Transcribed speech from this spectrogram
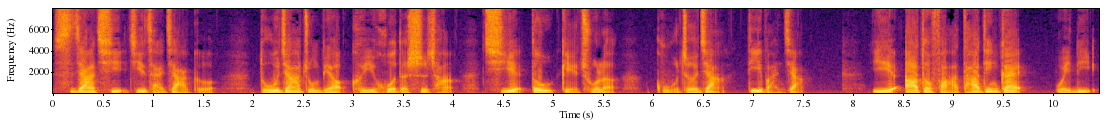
四加七集采价格独家中标可以获得市场，企业都给出了骨折价、地板价。以阿托法他汀钙为例，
